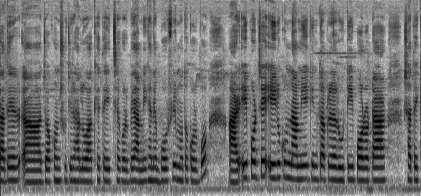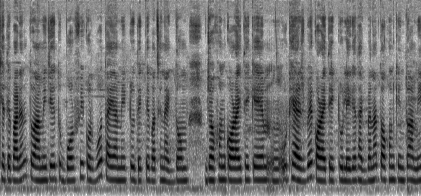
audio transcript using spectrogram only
যাদের যখন সুজির হালুয়া খেতে ইচ্ছে করবে আমি এখানে বরফির মতো করব। আর এই পর্যায়ে এইরকম নামিয়ে কিন্তু আপনারা রুটি, পরোটার সাথে খেতে পারেন। তো আমি যেহেতু বরফি করব, তাই আমি একটু দেখতে পাচ্ছেন একদম যখন কড়াই থেকে উঠে আসবে, কড়াইতে একটু লেগে থাকবে না, তখন কিন্তু আমি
